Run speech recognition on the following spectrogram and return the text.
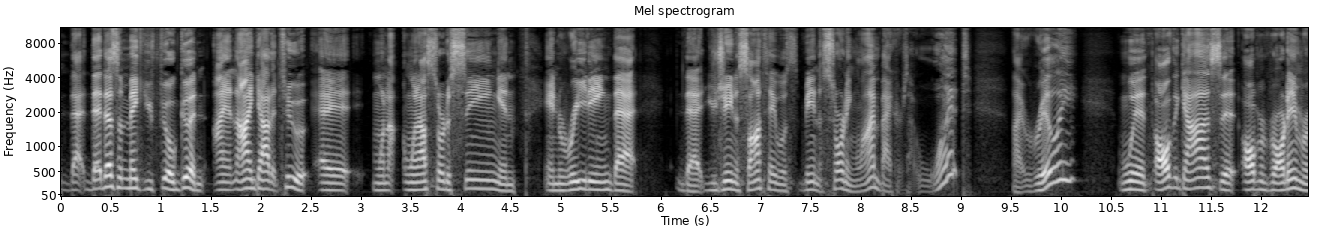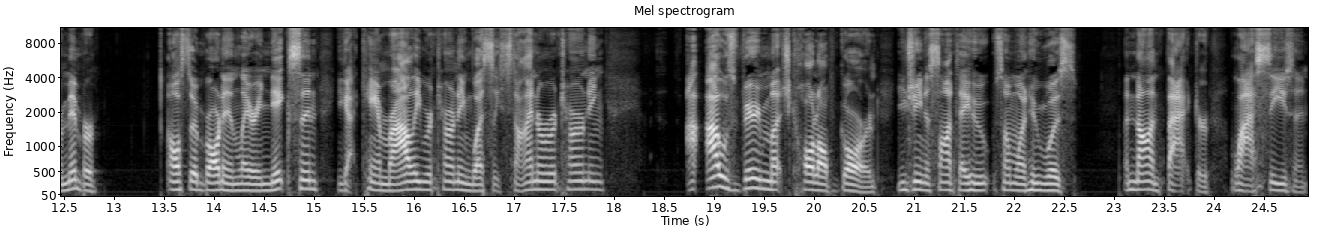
That that doesn't make you feel good, and I got it too. Uh, when I, when I started seeing and, and reading that that Eugene Asante was being a starting linebacker, I was like, what? Like really? With all the guys that Auburn brought in, remember also brought in Larry Nixon. You got Cam Riley returning, Wesley Steiner returning. I, I was very much caught off guard. Eugene Asante, who someone who was a non-factor last season.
